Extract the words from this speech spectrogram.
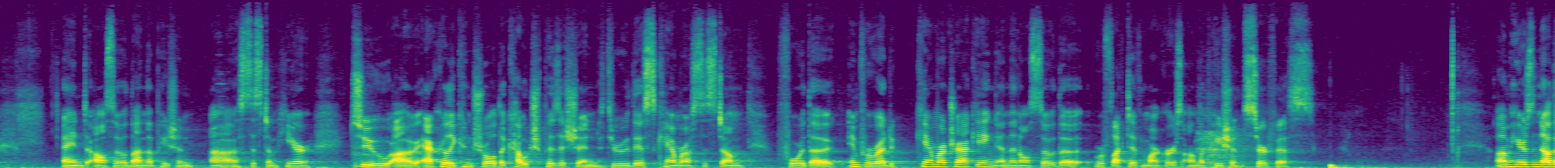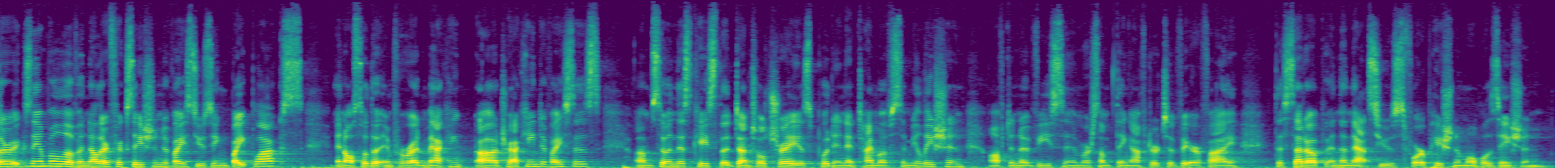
and also on the patient uh, system here to uh, accurately control the couch position through this camera system for the infrared camera tracking and then also the reflective markers on the patient's surface. Um, here's another example of another fixation device using bite blocks and also the infrared macking, uh, tracking devices. Um, so in this case, the dental tray is put in at time of simulation, often a VSIM or something after to verify the setup, and then that's used for patient immobilization.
